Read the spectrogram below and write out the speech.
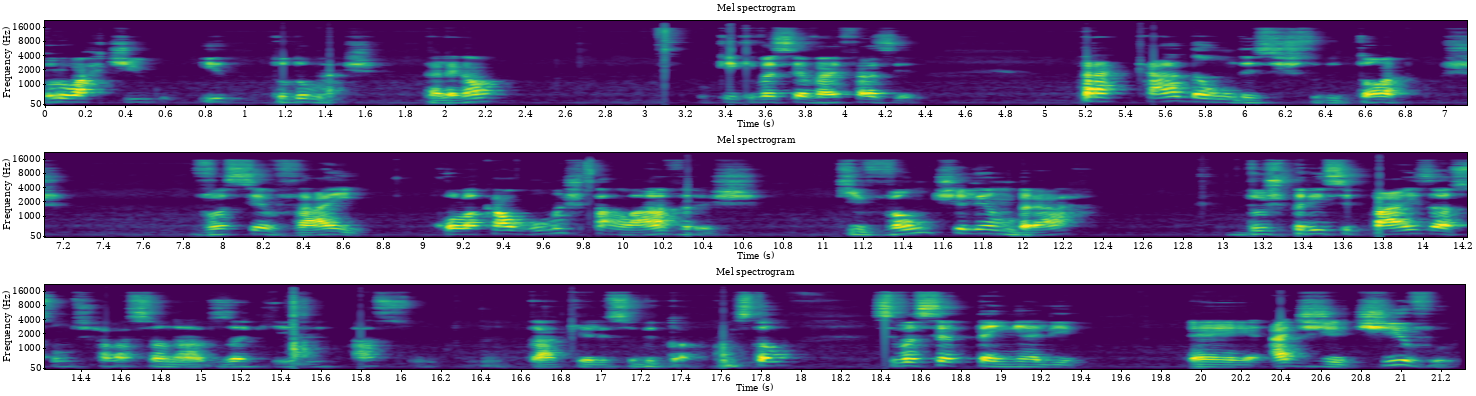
para o artigo e tudo mais. Tá legal? O que, que você vai fazer? Para cada um desses subtópicos, você vai colocar algumas palavras que vão te lembrar dos principais assuntos relacionados àquele assunto, né, daquele subtópico. Então, se você tem ali é, adjetivo,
